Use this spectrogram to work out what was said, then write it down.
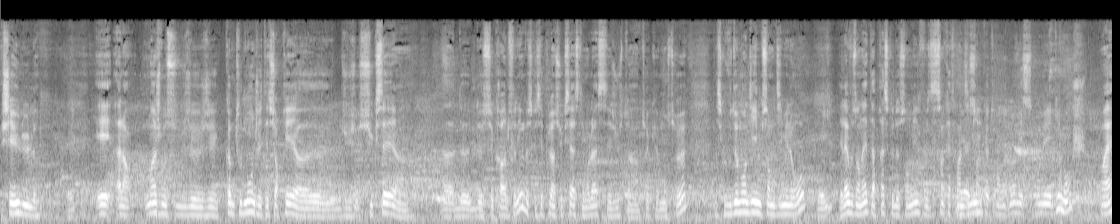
chez Ulule. Et alors, moi, je me suis, je- comme tout le monde, j'ai été surpris euh, du succès euh, de, de ce crowdfunding, parce que c'est plus un succès à ce niveau-là, c'est juste un truc monstrueux. Parce que vous demandiez, il me semble, 10 000 euros, Oui. et là, vous en êtes à presque 200 000, vous à 190 000. 180 on est- on est dimanche, Ouais.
